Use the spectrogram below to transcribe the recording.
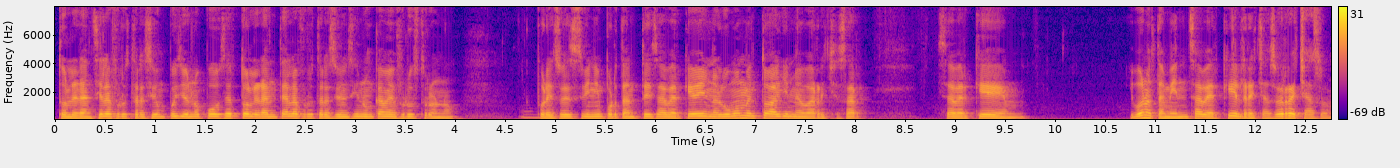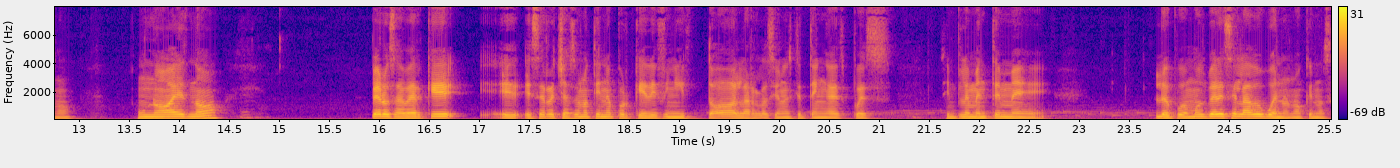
tolerancia a la frustración, pues yo no puedo ser tolerante a la frustración si nunca me frustro, ¿no? Por eso es bien importante saber que en algún momento alguien me va a rechazar. Saber que... Y bueno, también saber que el rechazo es rechazo, ¿no? Un no es no. Pero saber que e, ese rechazo no tiene por qué definir todas las relaciones que tenga después. Simplemente me... Lo podemos ver ese lado bueno, ¿no? Que nos,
